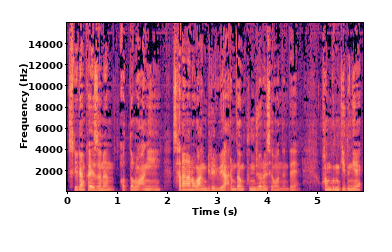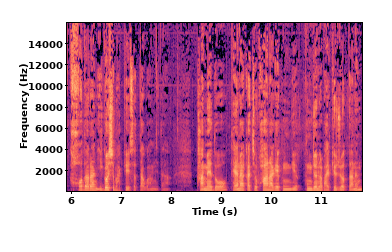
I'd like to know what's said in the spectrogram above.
스리랑카에서는 어떤 왕이 사랑하는 왕비를 위해 아름다운 궁전을 세웠는데 황금 기둥에 커다란 이것이 박혀 있었다고 합니다. 밤에도 대낮같이 환하게 궁전을 밝혀주었다는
